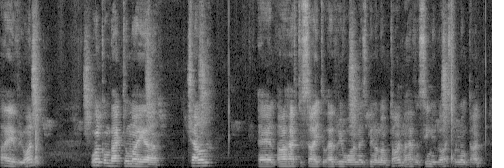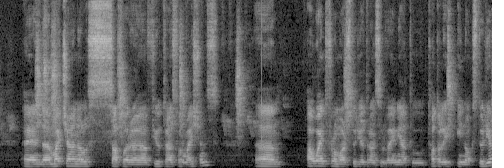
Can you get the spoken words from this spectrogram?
Hi everyone, welcome back to my uh, channel. And I have to say to everyone, it's been a long time. I haven't seen you guys for a long time, and uh, my channel suffered a few transformations. Um, I went from Art Studio Transylvania to totally Inox studio.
